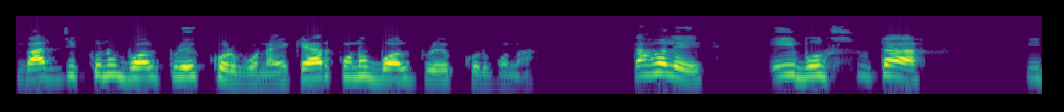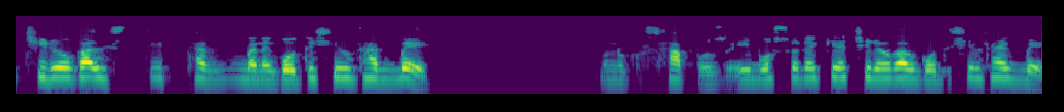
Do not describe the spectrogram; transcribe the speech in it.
বাহ্যিক কোনো বল প্রয়োগ করব না, একে আর কোনো বল প্রয়োগ করব না। তাহলে এই বস্তুটা কি চিরকাল স্থির থাকবে মানে গতিশীল থাকবে? মনে সাপোজ এই বস্তুটা কি চিরকাল গতিশীল থাকবে?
